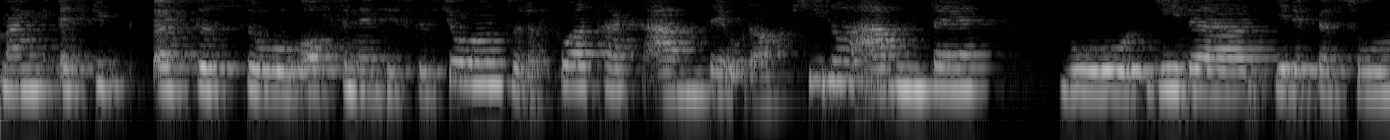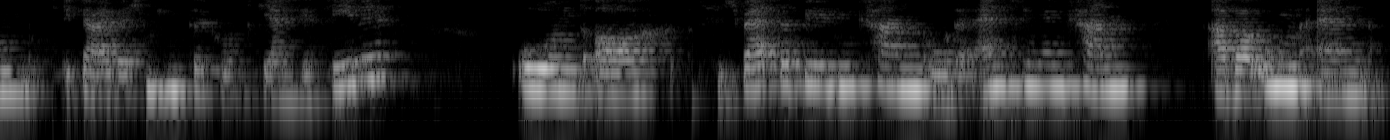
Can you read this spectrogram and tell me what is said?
man, es gibt öfters so offene Diskussions- oder Vortragsabende oder auch Kinoabende, wo jeder, jede Person, egal welchem Hintergrund, gern gesehen ist und auch sich weiterbilden kann oder einbringen kann. Aber um ein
